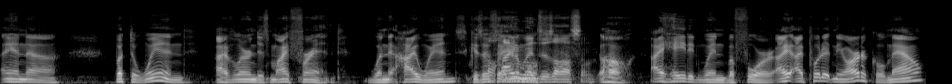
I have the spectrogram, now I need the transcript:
And uh, but the wind I've learned is my friend when the high winds because oh, high animals, winds is awesome. Oh, I hated wind before. I, I put it in the article. Now,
